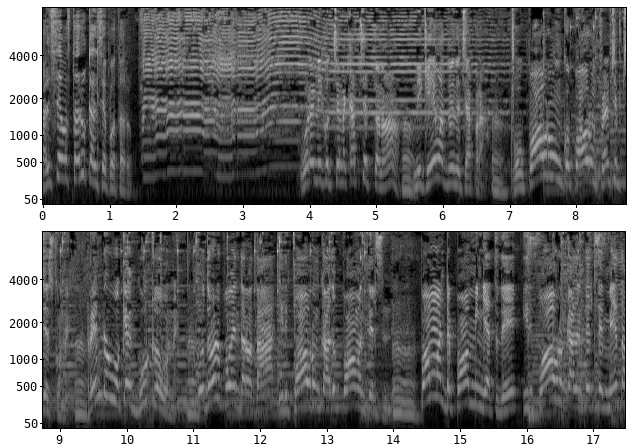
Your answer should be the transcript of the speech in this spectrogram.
కలిసే వస్తారు కలిసే పోతారు. ఒరే నీకు చిన్న కథ చెప్తాను? నీకేం అర్థమైందో చెప్పరా? ఒక పావురం ఇంకో పావురం ఫ్రెండ్షిప్ చేసుకున్నాయి. రెండు ఒకే గూట్లో ఉన్నాయి కొద్ది రోజులు పోయిన తర్వాత ఇది పావురం కాదు పాము అని తెలిసింది. పొమ్మ అంటే పాము మింగేత్తది ఇది పావురం కాదని తెలిస్తే మిగతా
